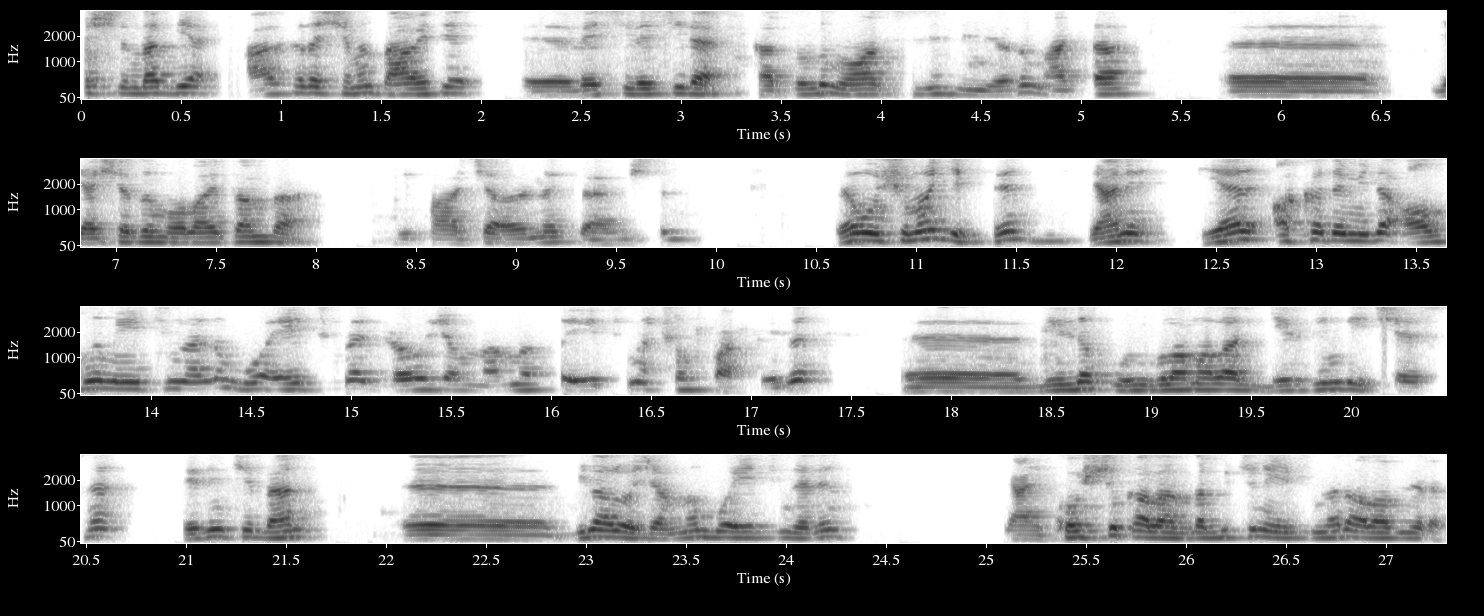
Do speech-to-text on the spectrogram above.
koçluğunda bir arkadaşımın daveti e, vesilesiyle katıldım. O an sizi dinliyordum. Hatta e, yaşadığım olaydan da bir parça örnek vermiştim. Ve hoşuma gitti. Yani diğer akademide aldığım eğitimlerden bu eğitimler, Bilal Hocam'ın anlattığı eğitimler çok farklıydı. Ee, bir de uygulamalar girdiğinde içerisine dedim ki ben e, Bilal Hocam'dan bu eğitimlerin yani koçluk alanında bütün eğitimleri alabilirim.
